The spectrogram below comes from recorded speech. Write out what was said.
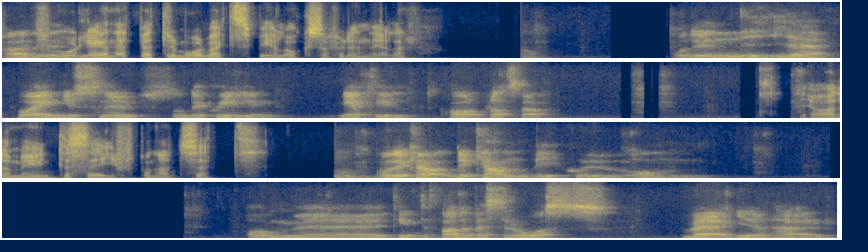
Ja, det... Förmodligen ett bättre målvaktsspel också för den delen. Ja. Och det är nio poäng just nu som det skiljer ner till kvalplats va? Ja, de är ju inte safe på något sätt. Mm. Och det kan, det kan bli sju om om eh, det inte faller Västerås väg i den här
